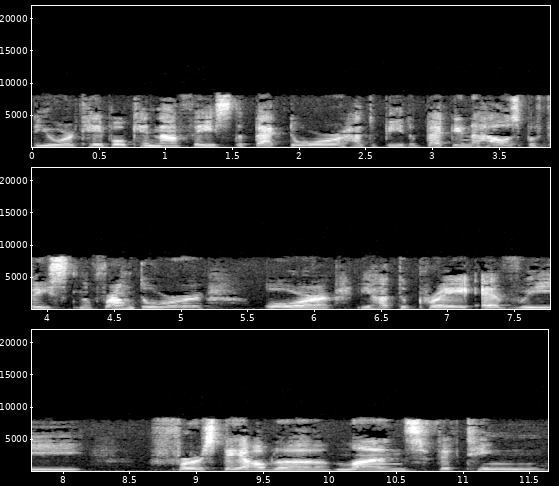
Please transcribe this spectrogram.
your table cannot face the back door, have to be the back in the house, but face the front door, or you have to pray every first day of the month, 15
